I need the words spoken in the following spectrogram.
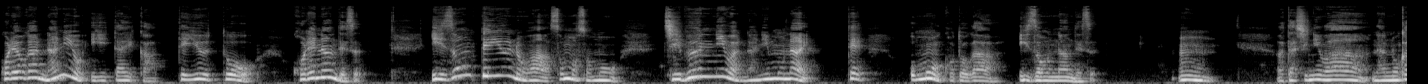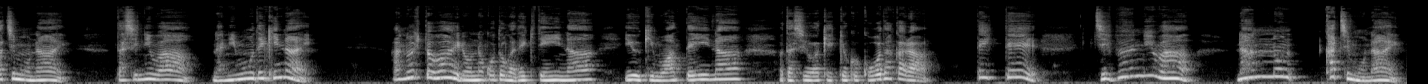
これが何を言いたいかっていうと、これなんです。依存っていうのはそもそも自分には何もないって思うことが依存なんです。うん。私には何の価値もない。私には何もできない。あの人はいろんなことができていいな。勇気もあっていいな。私は結局こうだからって言って、自分には何の価値もない、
